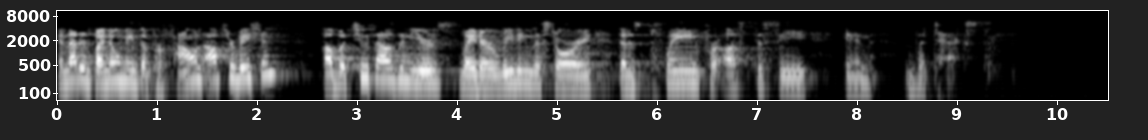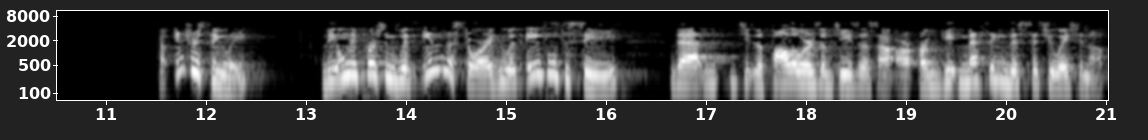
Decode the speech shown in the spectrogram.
And that is by no means a profound observation, uh, but 2,000 years later, reading the story, that is plain for us to see in the text. Now, interestingly, the only person within the story who was able to see that the followers of Jesus are, are, are messing this situation up,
